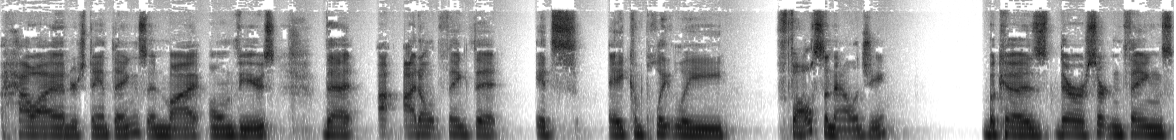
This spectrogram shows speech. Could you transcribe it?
how I understand things and my own views, that I, I don't think that it's a completely false analogy because there are certain things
